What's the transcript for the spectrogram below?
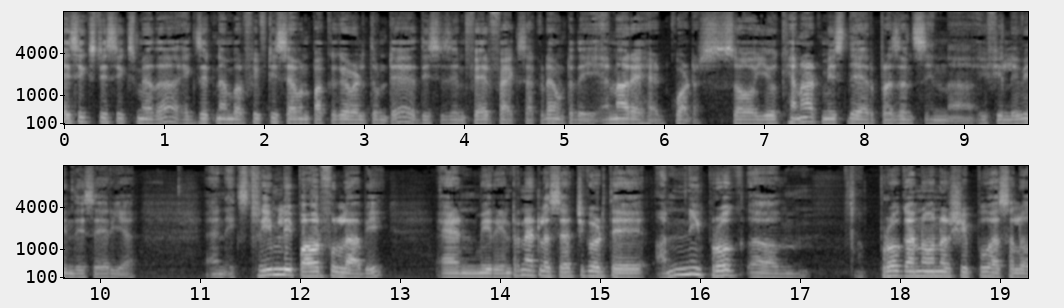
I sixty six మీద ఎగ్జిట్ నెంబర్ ఫిఫ్టీ సెవెన్ పక్కగా వెళ్తుంటే దిస్ ఇస్ ఇన్ ఫేర్ ఫ్యాక్స్ అక్కడే ఉంటుంది NRI headquarters so you cannot miss their presence in if you live in this area and extremely powerful lobby and మీరు ఇంటర్నెట్లో సెర్చ్ కొడితే అన్ని ప్రో ప్రో గన్ ఓనర్షిప్ అసలు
